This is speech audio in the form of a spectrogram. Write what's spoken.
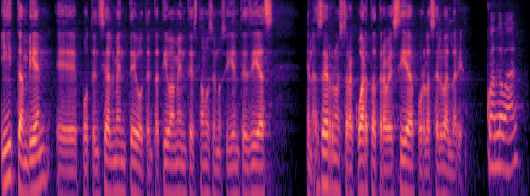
y también potencialmente o tentativamente estamos en los siguientes días en hacer nuestra cuarta travesía por la selva del Darien. ¿Cuándo van?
